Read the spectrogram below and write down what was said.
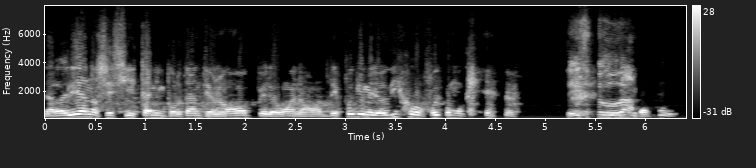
La realidad no sé si es tan importante o no, pero bueno, después que me lo dijo fue como que... Te hizo dudar.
